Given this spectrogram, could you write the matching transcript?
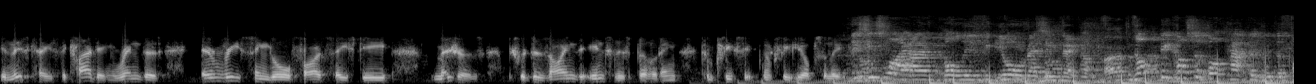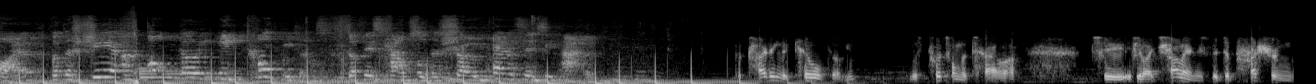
In this case, the cladding rendered every single fire safety measures which were designed into this building completely, completely obsolete. This is why I am calling for your resignation. Not because of what happened with the fire, but the sheer and ongoing incompetence that this council has shown ever since it happened The cladding that killed them was put on the tower to, if you like, challenge the depression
